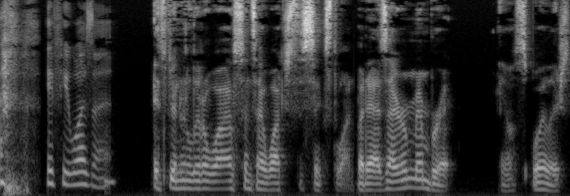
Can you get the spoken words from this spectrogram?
if he wasn't? It's been a little while since I watched the sixth one, but as I remember it, you know, spoilers,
